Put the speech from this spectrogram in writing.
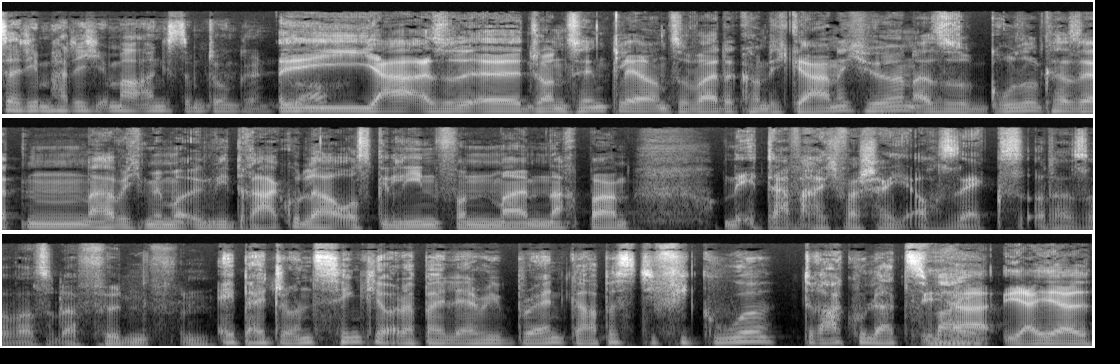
seitdem hatte ich immer Angst im Dunkeln. Du auch? Ja, also äh, John Sinclair und so weiter konnte ich gar nicht hören. Also so Gruselkassetten habe ich mir mal irgendwie Dracula ausgeliehen von meinem Nachbarn. Und nee, da war ich wahrscheinlich auch sechs oder sowas oder fünf. Ey, bei John Sinclair oder bei Larry Brandt gab es die Figur Dracula 2. Ja, ja, ja.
